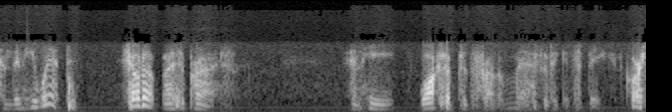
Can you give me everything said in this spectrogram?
and then he went, showed up by surprise, and he walks up to the front of them, asks if he can speak. Of course,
